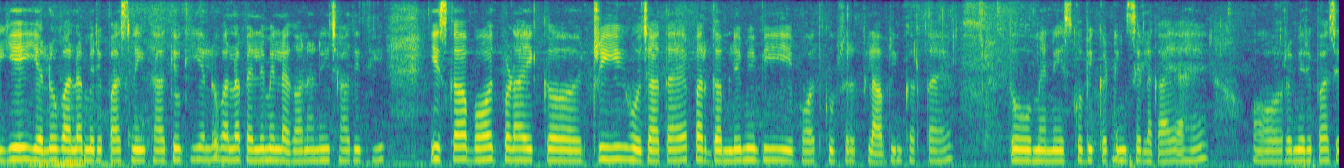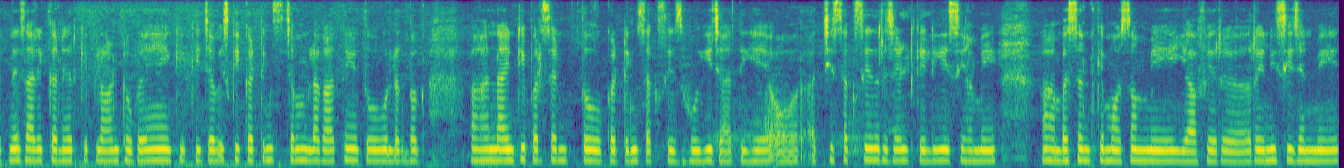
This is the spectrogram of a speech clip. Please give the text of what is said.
ये येलो वाला मेरे पास नहीं था क्योंकि येलो वाला पहले मैं लगाना नहीं चाहती थी। इसका बहुत बड़ा एक ट्री हो जाता है पर गमले में भी ये बहुत खूबसूरत फ्लावरिंग करता है। तो मैंने इसको भी कटिंग से लगाया है और मेरे पास इतने सारे कनेर के प्लांट हो गए हैं क्योंकि जब इसकी कटिंग्स जब हम लगाते हैं तो लगभग नाइन्टी परसेंट तो कटिंग सक्सेस हो ही जाती है और अच्छी सक्सेस रिज़ल्ट के लिए इसे हमें बसंत के मौसम में या फिर रेनी सीज़न में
